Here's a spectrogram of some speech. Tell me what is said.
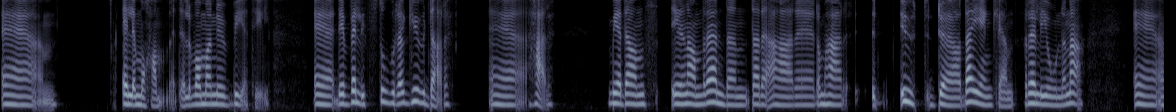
Eh, eller Mohammed eller vad man nu ber till. Eh, det är väldigt stora gudar eh, här. Medan i den andra änden där det är eh, de här utdöda egentligen religionerna. Eh,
